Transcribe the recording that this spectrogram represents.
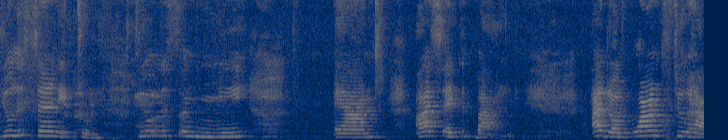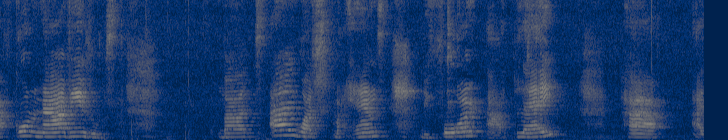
you listen it to me. You listen me and I say goodbye. I don't want to have coronavirus. But I wash my hands before I play, uh, I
